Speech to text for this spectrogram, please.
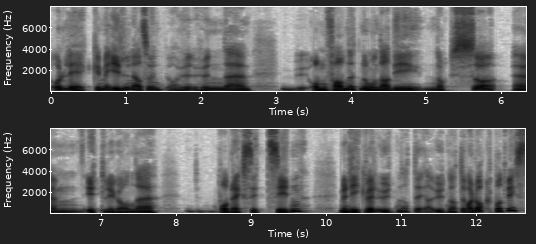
å leke med ilden. Altså hun, hun, hun eh, omfavnet noen av de nokså eh, ytterliggående på brexit-siden. Men likevel uten at, det, uten at det var nok, på et vis.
